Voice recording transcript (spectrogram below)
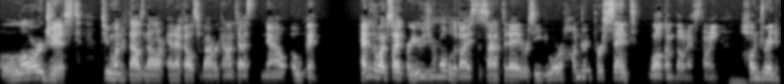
largest $200,000 NFL survivor contest now open. Head to the website or use your mobile device to sign up today to receive your 100% welcome bonus, Tony. 100%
